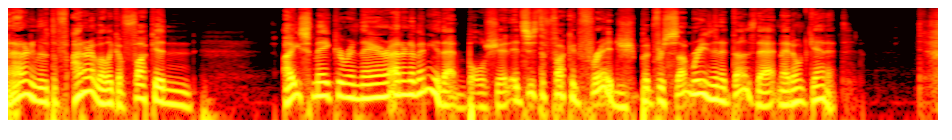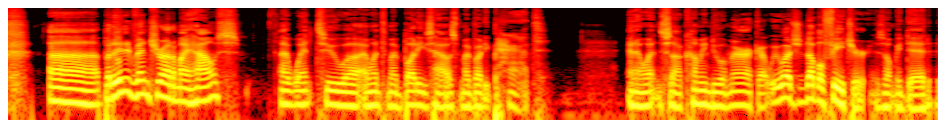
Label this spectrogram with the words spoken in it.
and I don't even have the, I don't have a, like a fucking ice maker in there. I don't have any of that bullshit. It's just a fucking fridge, but for some reason it does that, and I don't get it. Uh, but I didn't venture out of my house. I went to uh, I went to my buddy's house, my buddy Pat, and I went and saw Coming to America. We watched a double feature, is what we did.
